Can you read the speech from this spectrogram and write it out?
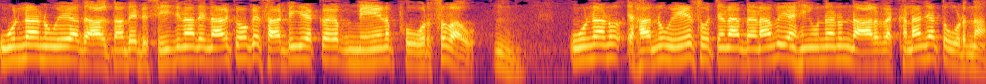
ਉਹਨਾਂ ਨੂੰ ਇਹ ਅਦਾਲਤਾਂ ਦੇ ਡਿਸੀਜਨਾਂ ਦੇ ਨਾਲ ਕਿਉਂਕਿ ਸਾਡੀ ਇੱਕ ਮੇਨ ਫੋਰਸ ਵਾ ਉਹ। ਉਹਨਾਂ ਨੂੰ ਸਾਨੂੰ ਇਹ ਸੋਚਣਾ ਪੈਣਾ ਵੀ ਅਸੀਂ ਉਹਨਾਂ ਨੂੰ ਨਾਲ ਰੱਖਣਾ ਜਾਂ ਤੋੜਨਾ।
